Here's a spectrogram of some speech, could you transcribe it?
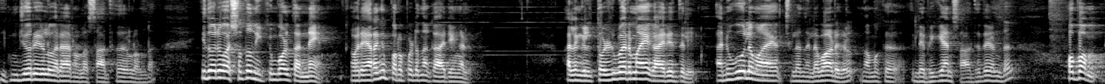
ഇഞ്ചുറികൾ വരാനുള്ള സാധ്യതകളുണ്ട്. ഇതൊരു വശത്ത് നിൽക്കുമ്പോൾ തന്നെ അവരിറങ്ങി പുറപ്പെടുന്ന കാര്യങ്ങൾ അല്ലെങ്കിൽ തൊഴിൽപരമായ കാര്യത്തിൽ അനുകൂലമായ ചില നിലപാടുകൾ നമുക്ക് ലഭിക്കാൻ സാധ്യതയുണ്ട്. ഒപ്പം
